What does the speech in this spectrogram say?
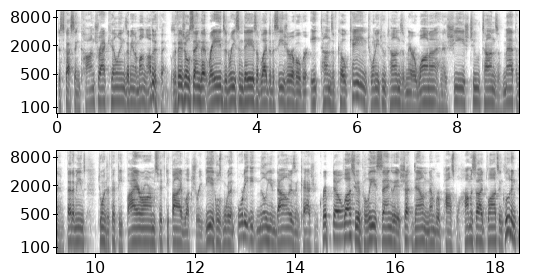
discussing contract killings, I mean, among other things. With officials saying that raids in recent days have led to the seizure of over 8 tons of cocaine, 22 tons of marijuana and hashish, 2 tons of meth and amphetamines, 250 firearms, 55 luxury vehicles, more than $48 million in cash and crypto. Plus, you had police saying they had shut down a number of possible homicide plots, including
